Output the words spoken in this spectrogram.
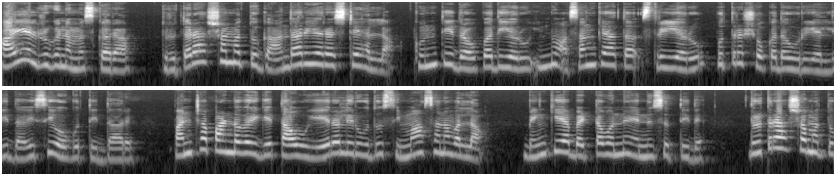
ಹಾಯ್ ಎಲ್ರಿಗೂ ನಮಸ್ಕಾರ. ಧೃತರಾಷ್ಟ್ರ ಮತ್ತು ಗಾಂಧಾರಿಯರಷ್ಟೇ ಅಲ್ಲ, ಕುಂತಿ ದ್ರೌಪದಿಯರು ಇನ್ನೂ ಅಸಂಖ್ಯಾತ ಸ್ತ್ರೀಯರು ಪುತ್ರ ಶೋಕದ ಉರಿಯಲ್ಲಿ ದಹಿಸಿ ಹೋಗುತ್ತಿದ್ದಾರೆ. ಪಂಚಪಾಂಡವರಿಗೆ ತಾವು ಏರಲಿರುವುದು ಸಿಂಹಾಸನವಲ್ಲ, ಬೆಂಕಿಯ ಬೆಟ್ಟವನ್ನು ಎನ್ನಿಸುತ್ತಿದೆ. ಧೃತರಾಷ್ಟ್ರ ಮತ್ತು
